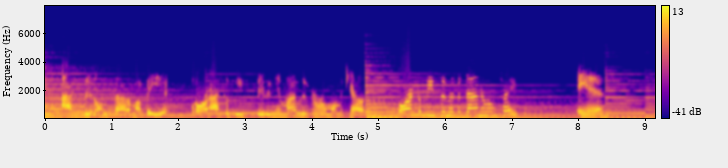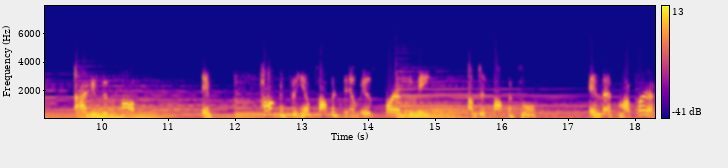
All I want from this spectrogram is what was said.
I sit on the side of my bed, or I could be sitting in my living room on the couch, or I could be sitting at the dining room table. And I can just talk. And talking to him, talking to him is prayer to me. I'm just talking to him. And that's my prayer.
